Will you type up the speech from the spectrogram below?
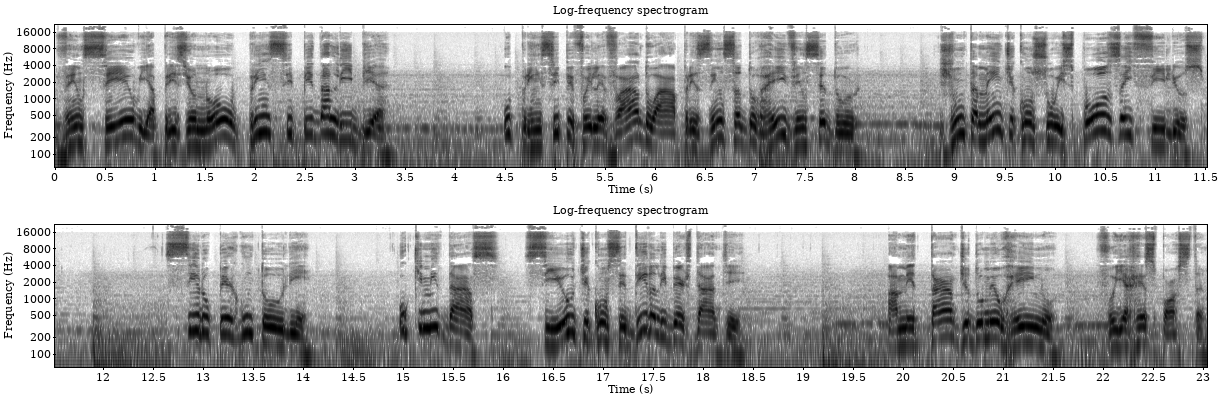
venceu e aprisionou o príncipe da Líbia. O príncipe foi levado à presença do rei vencedor, juntamente com sua esposa e filhos. Ciro perguntou-lhe: O que me dás se eu te conceder a liberdade? A metade do meu reino, foi a resposta.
